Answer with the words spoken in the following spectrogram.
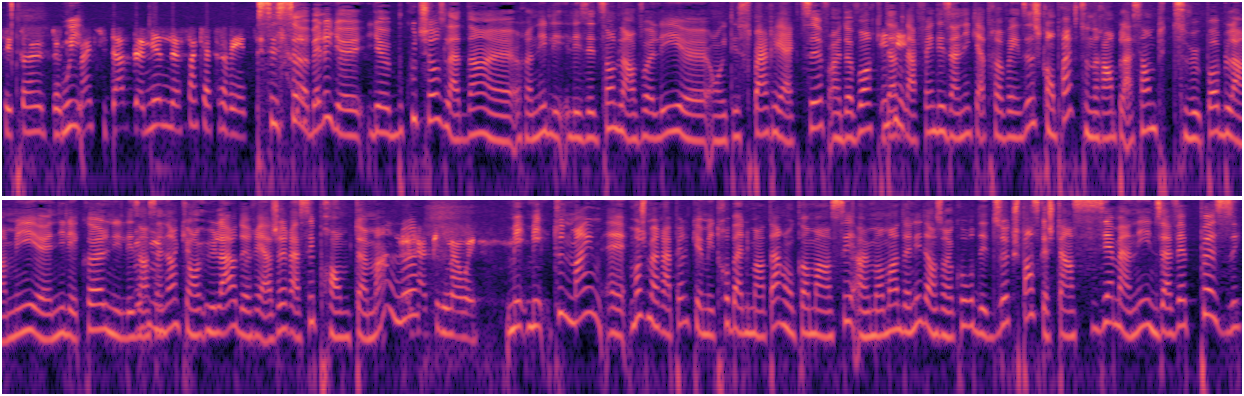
c'est un document qui date de 1990. C'est ça. Ben là, il y a, beaucoup de choses là-dedans, euh, René. Les, éditions de l'envolée euh, ont été super réactifs. Un devoir qui date de mhm. la fin des années 90. Je comprends que c'est une remplaçante puis que tu veux pas blâmer euh, ni l'école ni les mhm. enseignants qui ont eu l'air de réagir assez promptement. Là. Rapidement, oui. Mais, mais tout de même, moi, je me rappelle que mes troubles alimentaires ont commencé à un moment donné dans un cours d'éduc. Je pense que j'étais en sixième année. Ils nous avaient pesé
